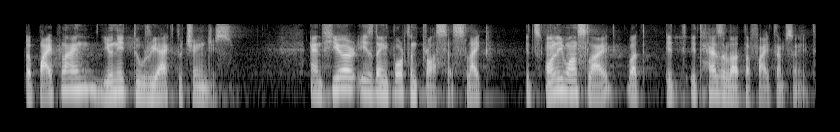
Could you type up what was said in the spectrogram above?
a pipeline, you need to react to changes. And here is the important process. Like, it's only one slide, but it, it has a lot of items in it.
